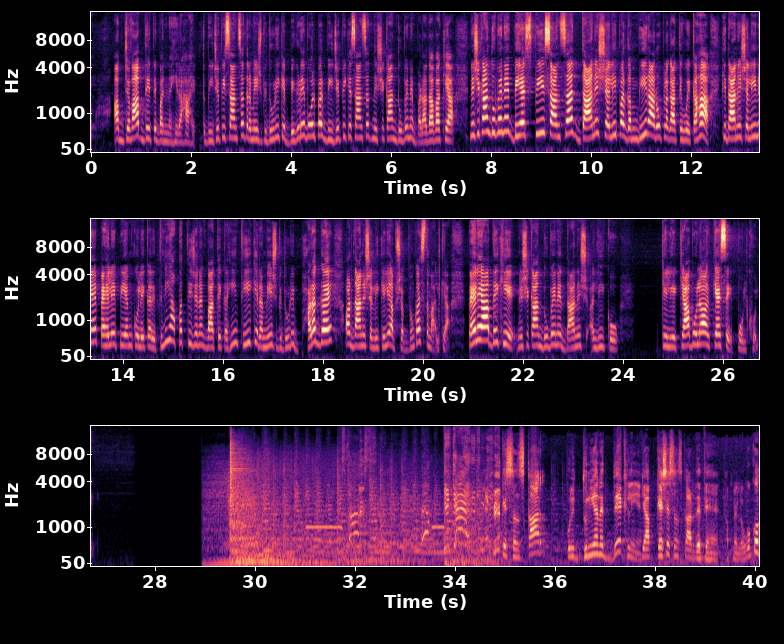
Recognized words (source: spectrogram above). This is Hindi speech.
अब जवाब देते बन नहीं रहा है। तो बीजेपी सांसद रमेश बिदूड़ी के बिगड़े बोल पर बीजेपी के सांसद निशिकांत दुबे ने बड़ा दावा किया। निशिकांत दुबे ने बीएसपी सांसद दानिश अली पर गंभीर आरोप लगाते हुए कहा कि दानिश अली ने पहले पीएम को लेकर इतनी आपत्तिजनक बातें कही थी कि रमेश बिदूड़ी भड़क गए और दानिश अली के लिए अपशब्दों का इस्तेमाल किया। पहले आप देखिए, निशिकांत दुबे ने दानिश अली को के लिए क्या बोला और कैसे पोल खोली। के संस्कार पूरी दुनिया ने देख लिए कि आप कैसे संस्कार देते हैं अपने लोगों को।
